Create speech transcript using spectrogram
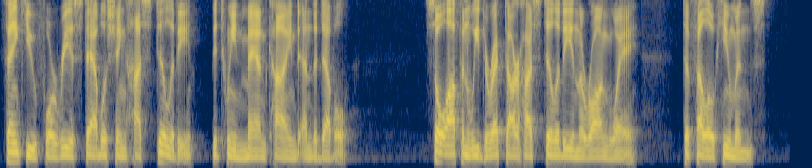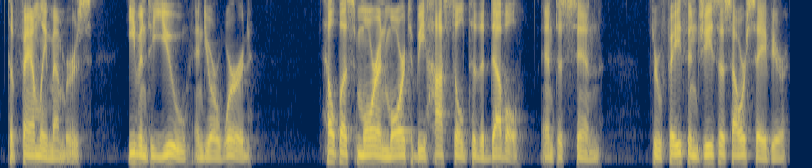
thank you for reestablishing hostility between mankind and the devil. So often we direct our hostility in the wrong way to fellow humans, to family members, even to you and your word. Help us more and more to be hostile to the devil and to sin, through faith in Jesus our Savior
